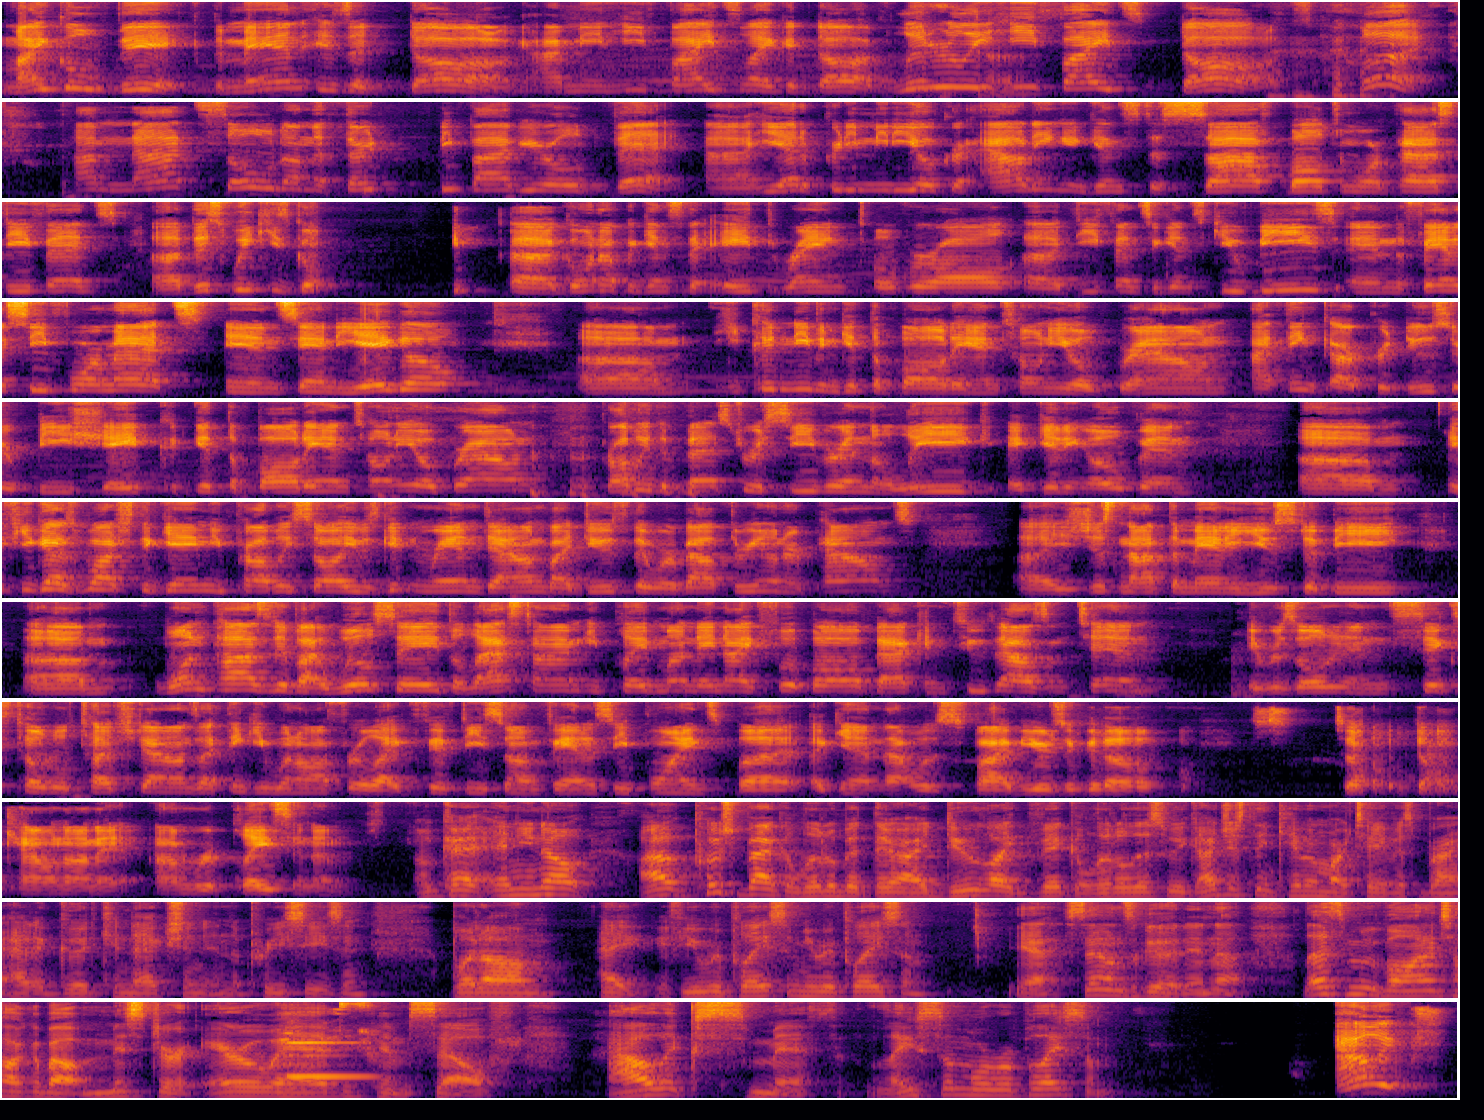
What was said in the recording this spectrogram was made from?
Michael Vick, the man is a dog. I mean, he fights like a dog. Literally, he fights dogs. But I'm not sold on the 35 year old vet. Uh, he had a pretty mediocre outing against a soft Baltimore pass defense. Uh, this week, he's going. Uh, going up against the eighth ranked overall uh, defense against QBs in the fantasy formats in San Diego. Um, he couldn't even get the ball to Antonio Brown. I think our producer B Shape could get the ball to Antonio Brown. Probably the best receiver in the league at getting open. Um, if you guys watched the game, you probably saw he was getting ran down by dudes that were about 300 pounds. Uh, he's just not the man he used to be. Um, one positive I will say the last time he played Monday Night Football back in 2010, it resulted in six total touchdowns. I think he went off for like 50 some fantasy points, but again, that was five years ago. So don't count on it. I'm replacing him. Okay, and you know, I pushed back a little bit there. I do like Vick a little this week. I just think him and Martavis Bryant had a good connection in the preseason. But um, hey, if you replace him, you replace him. Yeah, sounds good. And uh, let's move on and talk about Mr. Arrowhead himself, Alex Smith. Lace him or replace him? Alex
